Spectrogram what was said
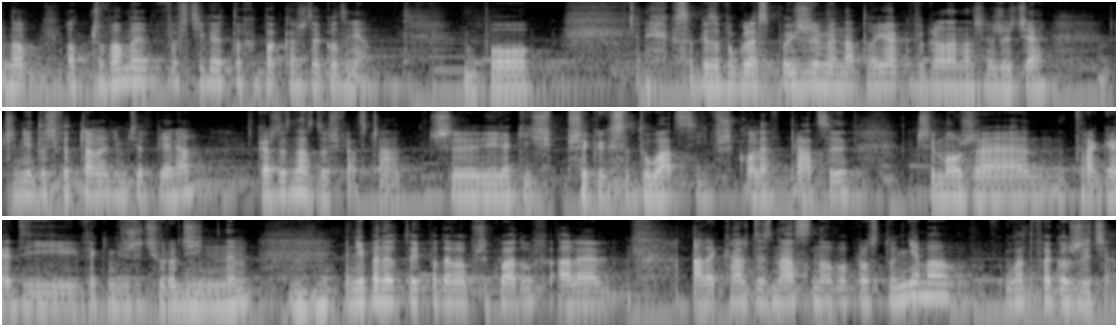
No, odczuwamy właściwie to chyba każdego dnia, bo jak sobie w ogóle spojrzymy na to, jak wygląda nasze życie, czy nie doświadczamy w nim cierpienia? Każdy z nas doświadcza, czy jakichś przykrych sytuacji w szkole, w pracy, czy może tragedii w jakimś życiu rodzinnym. Ja nie będę tutaj podawał przykładów, ale, ale każdy z nas no, po prostu nie ma łatwego życia.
